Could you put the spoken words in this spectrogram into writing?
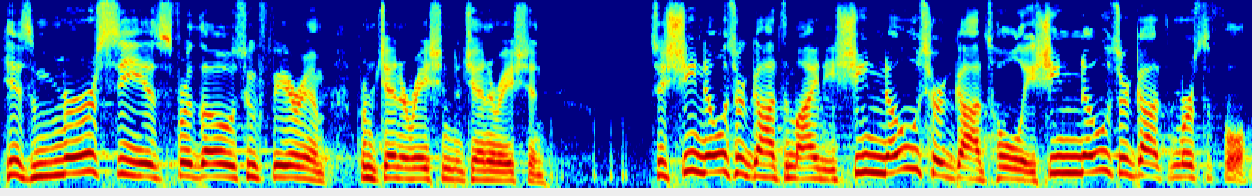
His mercy is for those who fear him from generation to generation. So she knows her God's mighty. She knows her God's holy. She knows her God's merciful.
